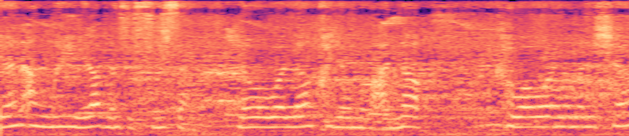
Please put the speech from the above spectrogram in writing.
Yan ang mahirap na si Sisa. Nawawalan kanyang mga anak. Kawawa naman siya.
